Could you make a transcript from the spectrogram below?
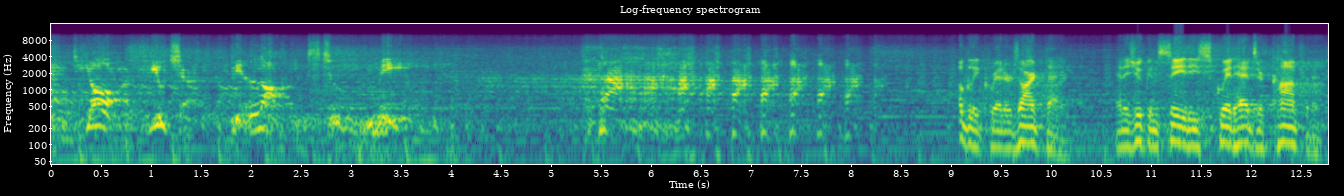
And your future belongs to me. Ugly critters, aren't they? And as you can see, these squid heads are confident.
